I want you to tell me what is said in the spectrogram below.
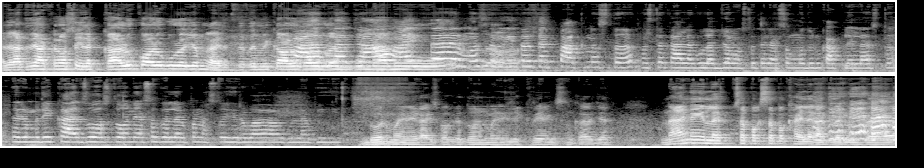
आता रात्री अकरा वाजता हिला काळू काळू गुळाजाम खायचं तर मी काळू काळा गुलाबजाम पुन्हा तर मस्त बघितलं त्यात पाक नसतं. मस्त काला गुलाबजाम असतो त्याला असं मधून कापलेलं असतं. त्याच्यामध्ये काजू असतो आणि असा कलर पण असतो हिरवा गुलाबी. दोन महिने काहीच फक्त दोन महिन्याचे क्रेविंग करायच्यात. नाही नाही हिला सपक सपक खायला घातलं नंतर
